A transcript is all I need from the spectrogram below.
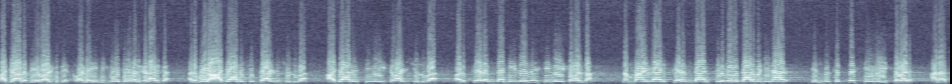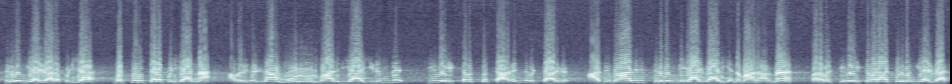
ஆஜான தேவாள்னு பேர். அவளை என்னைக்குமே தேவர்களா இருக்கா? அது போல ஆஜான சித்தாள்னு சொல்லுவா. ஆஜான சீவைஷ்ணவாள்னு சொல்லுவா. அவர் பிறந்த நிலையில சீவைஷ்ணவாள் தான். நம்மாழ்வார் பிறந்தார் திருவவதாரம் பண்ணினார். ஜென்மசித்த ஸ்ரீவைஷ்ணவர். ஆனா திருவங்கி ஆழ்வார் அப்படியா? மற்றொருத்தர் அப்படியான்னா அவர்கள்லாம் ஓரொரு மாதிரியா இருந்து சீவைஷ்ணவத்துவத்தை அடைந்து விட்டார்கள் அது மாதிரி திருமங்கை ஆழ்வார் என்னமானார்னா பரம சீவைஷ்ணவரா திருமங்கை ஆழ்வார்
